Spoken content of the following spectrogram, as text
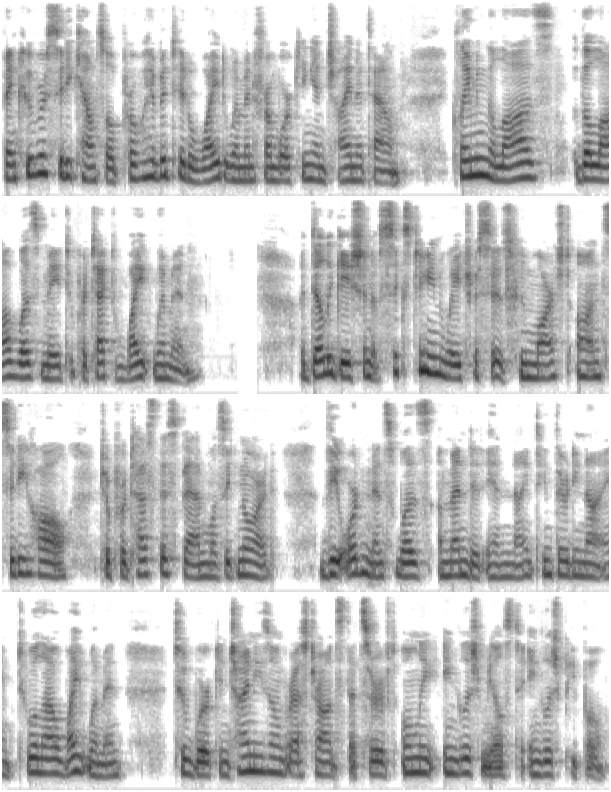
Vancouver City Council prohibited white women from working in Chinatown, claiming the laws the law was made to protect white women a delegation of 16 waitresses who marched on City Hall to protest this ban was ignored. The ordinance was amended in 1939 to allow white women to work in Chinese owned restaurants that served only English meals to English people.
